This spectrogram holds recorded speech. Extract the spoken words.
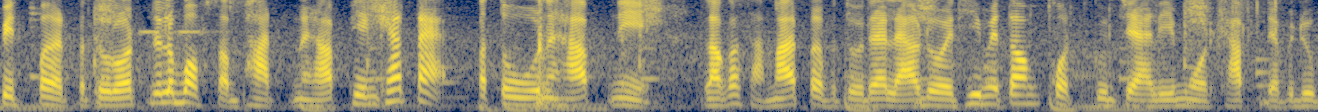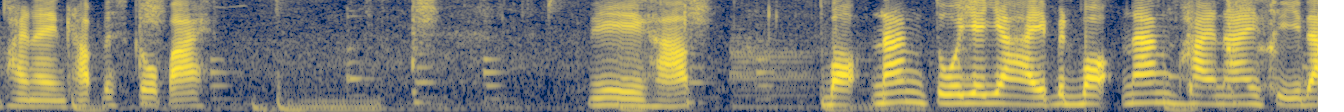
ปิดเปิดประตูรถด้วยระบบสัมผัสนะครับ เพียงแค่แตะประตูนะครับนี่เราก็สามารถเปิดประตูได้แล้วโดยที่ไม่ต้องกดกุญแจรีโมทครับเดี๋ยวไปดูภายในกันครับ let's go ไป นี่ครับเบาะนั่งตัวใหญ่ๆ เป็นเบาะนั่งภายในสีด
